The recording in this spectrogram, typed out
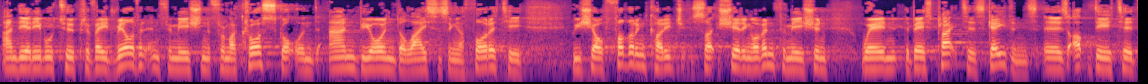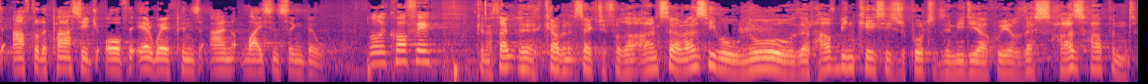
and they are able to provide relevant information from across Scotland and beyond the licensing authority. We shall further encourage such sharing of information when the best practice guidance is updated after the passage of the Air Weapons and Licensing Bill. Willie Coffey. Can I thank the Cabinet Secretary for that answer? As he will know, there have been cases reported in the media where this has happened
